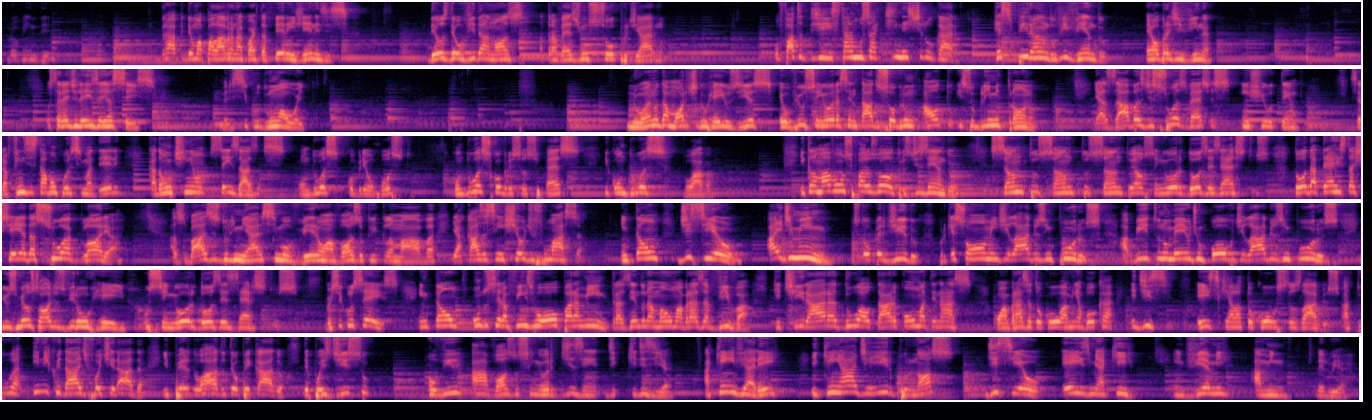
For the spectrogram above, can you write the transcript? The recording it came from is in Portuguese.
para vender. Drap deu uma palavra na quarta-feira em Gênesis. Deus deu vida a nós através de um sopro de ar. O fato de estarmos aqui neste lugar, respirando, vivendo, é obra divina. Gostaria de ler Isaías 6, versículo do 1 ao 8. No ano da morte do rei Uzias, eu vi o Senhor assentado sobre um alto e sublime trono, e as abas de suas vestes enchiam o templo. Serafins estavam por cima dele, cada um tinha seis asas, com duas cobria o rosto, com duas cobria os seus pés, e com duas voava. E clamavam uns para os outros, dizendo: Santo, Santo, Santo é o Senhor dos exércitos, toda a terra está cheia da sua glória. As bases do limiar se moveram à voz do que clamava, e a casa se encheu de fumaça. Então disse eu: Ai de mim, estou perdido, porque sou homem de lábios impuros, habito no meio de um povo de lábios impuros, e os meus olhos viram o Rei, o Senhor dos exércitos. Versículo 6: Então um dos serafins voou para mim, trazendo na mão uma brasa viva, que tirara do altar com uma tenaz com a brasa tocou a minha boca e disse: Eis que ela tocou os teus lábios, a tua iniquidade foi tirada e perdoado o teu pecado. Depois disso, ouvi a voz do Senhor que dizia: A quem enviarei e quem há de ir por nós? Disse eu: Eis-me aqui, envia-me a mim. Aleluia.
